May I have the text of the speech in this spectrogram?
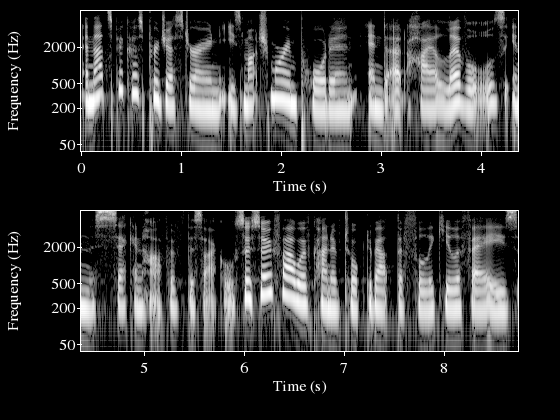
And that's because progesterone is much more important and at higher levels in the second half of the cycle. So, so far we've kind of talked about the follicular phase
